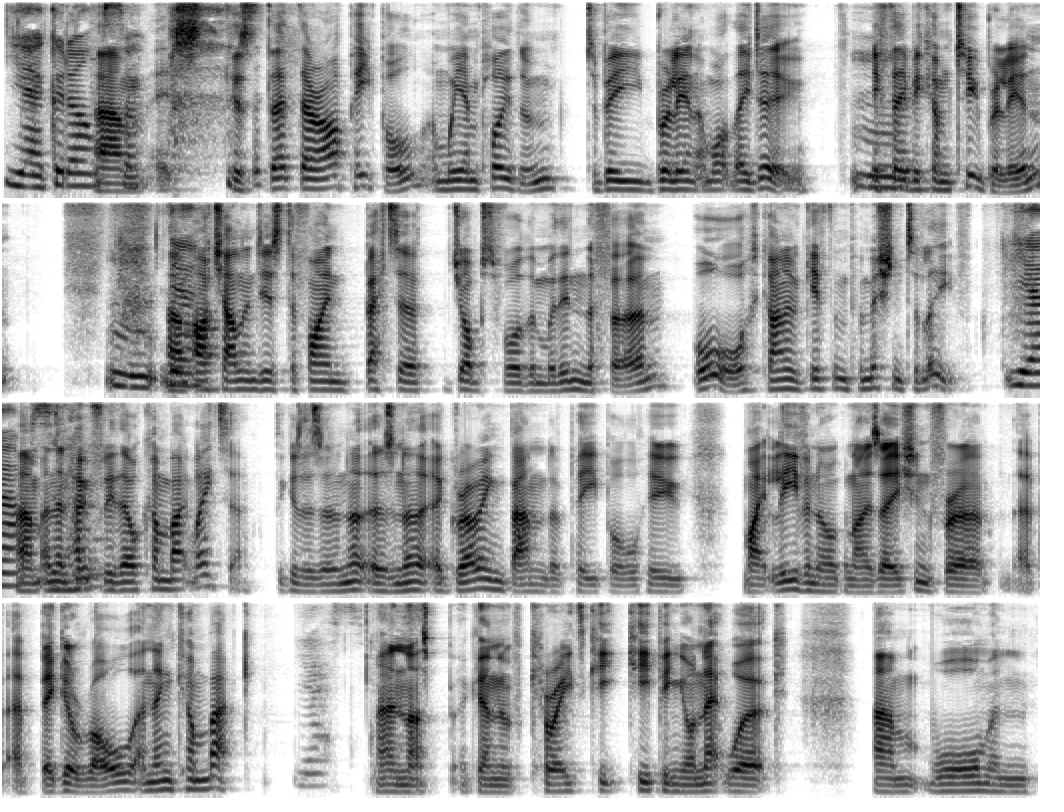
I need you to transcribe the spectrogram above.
Yeah, good answer. Um, it's because there, there are people, and we employ them to be brilliant at what they do. If they become too brilliant, um, yeah. our challenge is to find better jobs for them within the firm, or kind of give them permission to leave. yeah. Um, and then hopefully they'll come back later because there's another, there's another a growing band of people who might leave an organisation for a, a, a bigger role and then come back. Yes. And that's again of create keep keeping your network um, warm and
